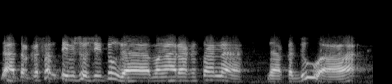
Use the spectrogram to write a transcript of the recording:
Nah terkesan tim sus itu nggak mengarah ke sana. Nah kedua Eh,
